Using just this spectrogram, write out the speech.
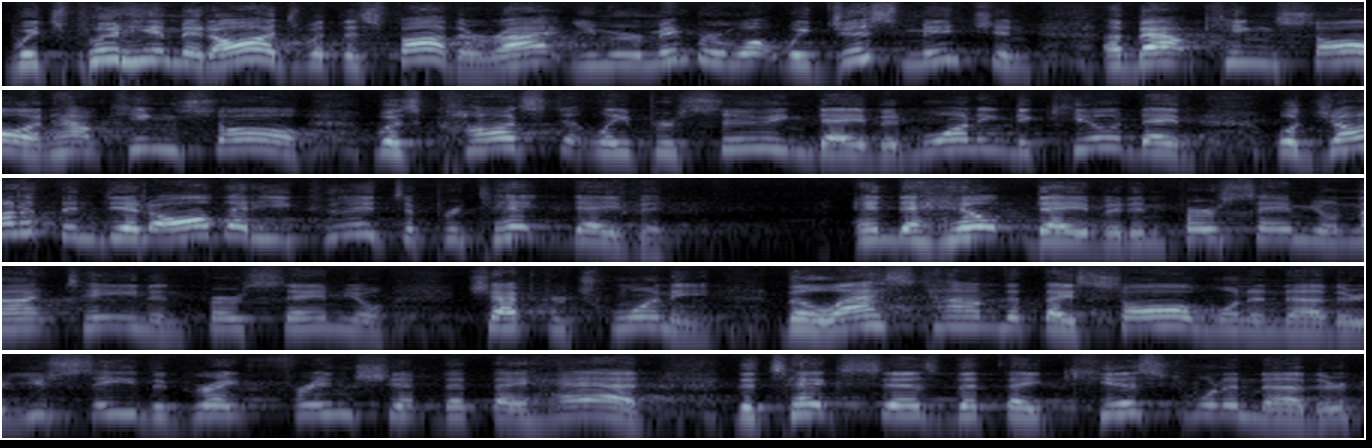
which put him at odds with his father, right? You remember what we just mentioned about King Saul and how King Saul was constantly pursuing David, wanting to kill David. Well, Jonathan did all that he could to protect David and to help David in 1 Samuel 19 and 1 Samuel chapter 20. The last time that they saw one another, you see the great friendship that they had. The text says that they kissed one another,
